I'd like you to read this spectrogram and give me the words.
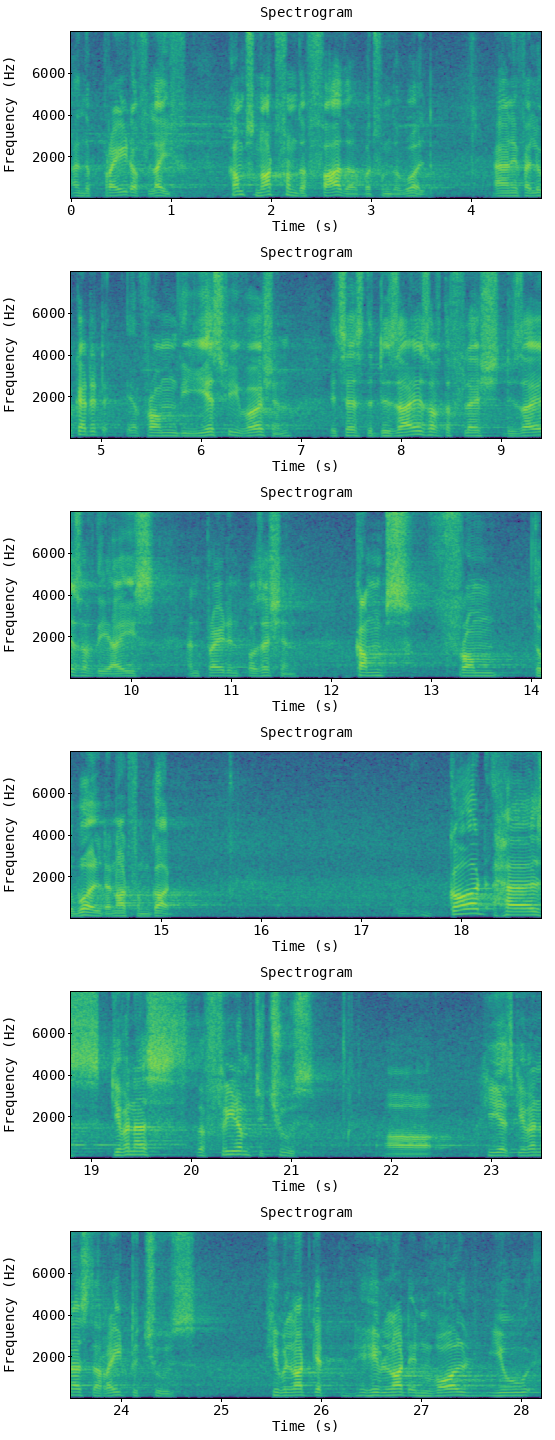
and the pride of life comes not from the Father, but from the world." And if I look at it uh, from the ESV version, it says, "The desires of the flesh, desires of the eyes, and pride in possession comes from the world and not from God." God has given us the freedom to choose. Uh, he has given us the right to choose. He will not get. He will not involve you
